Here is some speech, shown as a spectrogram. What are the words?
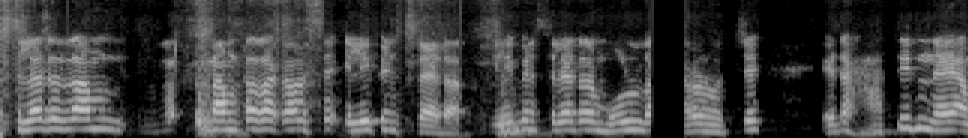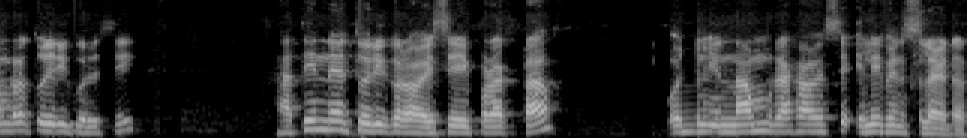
স্লাইডার নাম, নামটা রাখা হচ্ছে এলিফেন্ট স্লাইডার এলিফেন্ট স্লাইডার মূল কারণ হচ্ছে, এটা হাতির ন্যায় আমরা তৈরি করেছি। হাতির ন্যায় তৈরি করা হয়েছে এই প্রোডাক্টটা ওই জন্য নাম রাখা হয়েছে এলিফেন্ট স্লাইডার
